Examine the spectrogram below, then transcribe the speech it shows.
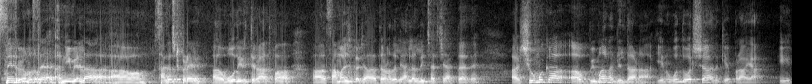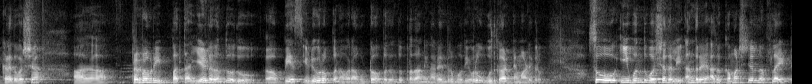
ಸ್ನೇಹಿತರೆ, ನಮಸ್ತೆ. ನೀವೆಲ್ಲ ಸಾಕಷ್ಟು ಕಡೆ ಓದಿರ್ತೀರಾ ಅಥವಾ ಸಾಮಾಜಿಕ ಜಾಲತಾಣದಲ್ಲಿ ಅಲ್ಲಲ್ಲಿ ಚರ್ಚೆ ಆಗ್ತಾ ಇದೆ. ಶಿವಮೊಗ್ಗ ವಿಮಾನ ನಿಲ್ದಾಣ ಏನು ಒಂದು ವರ್ಷ ಅದಕ್ಕೆ ಪ್ರಾಯ? ಈ ಕಳೆದ ವರ್ಷ ಫೆಬ್ರವರಿ ಇಪ್ಪತ್ತ ಏಳರಂದು ಅದು ಬಿ ಎಸ್ ಯಡಿಯೂರಪ್ಪನವರ ಹುಟ್ಟುಹಬ್ಬದಂದು ಪ್ರಧಾನಿ ನರೇಂದ್ರ ಮೋದಿಯವರು ಉದ್ಘಾಟನೆ ಮಾಡಿದರು. ಸೊ ಈ ಒಂದು ವರ್ಷದಲ್ಲಿ, ಅಂದರೆ ಅದು ಕಮರ್ಷಿಯಲ್ ಫ್ಲೈಟ್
